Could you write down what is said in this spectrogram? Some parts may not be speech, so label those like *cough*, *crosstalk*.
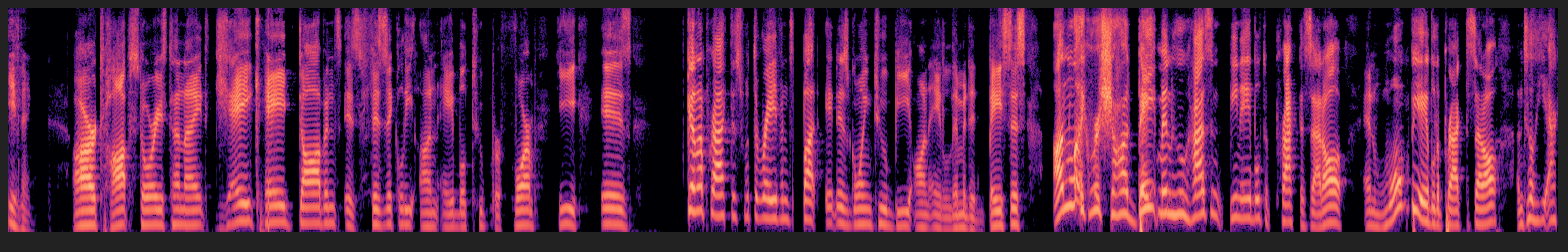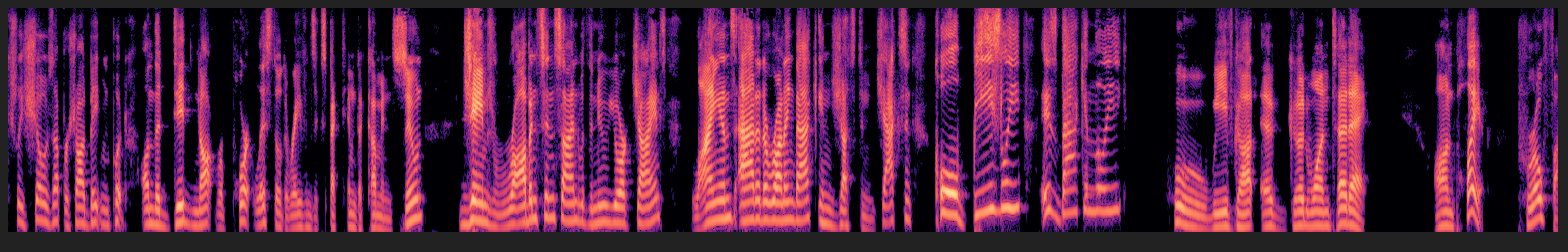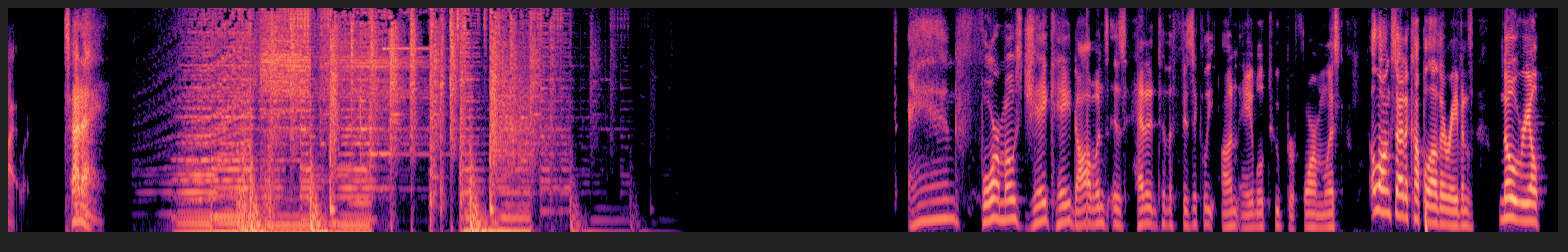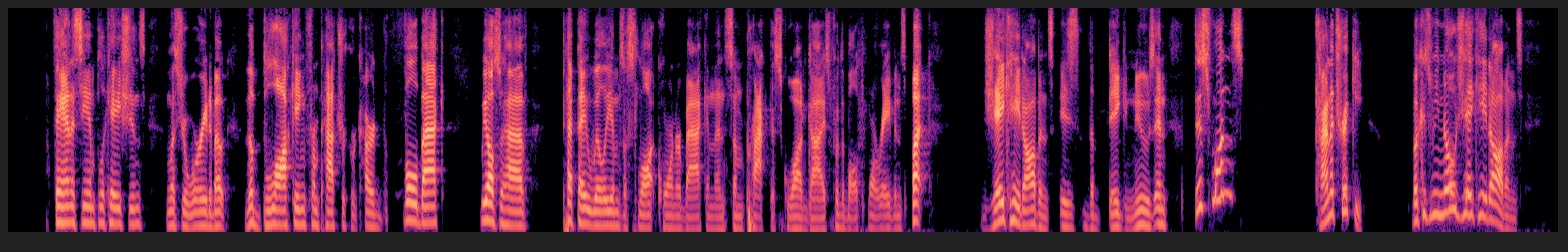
Evening. Our top stories tonight J.K. Dobbins is physically unable to perform. He is going to practice with the Ravens, but it is going to be on a limited basis. Unlike Rashod Bateman, who hasn't been able to practice at all and won't be able to practice at all until he actually shows up. Rashod Bateman put on the did not report list, though the Ravens expect him to come in soon. James Robinson signed with the New York Giants. Lions added a running back in Justin Jackson. Cole Beasley is back in the league. Who we've got a good one today on Player Profiler today. Foremost, J.K. Dobbins is headed to the physically unable to perform list alongside a couple other Ravens. No real fantasy implications unless you're worried about the blocking from Patrick Ricard, the fullback. We also have Pepe Williams, a slot cornerback, and then some practice squad guys for the Baltimore Ravens. But J.K. Dobbins is the big news. And this one's kind of tricky because we know J.K. Dobbins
